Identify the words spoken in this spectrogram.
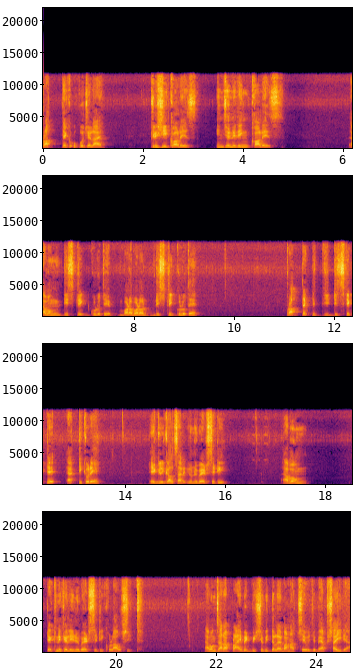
প্রত্যেক উপজেলায় কৃষি কলেজ, ইঞ্জিনিয়ারিং কলেজ এবং ডিস্ট্রিক্টগুলোতে, বড় বড় ডিস্ট্রিক্টগুলোতে, প্রত্যেকটি ডিস্ট্রিক্টে একটি করে এগ্রিকালচার ইউনিভার্সিটি এবং টেকনিক্যাল ইউনিভার্সিটি খোলা উচিত। এবং যারা প্রাইভেট বিশ্ববিদ্যালয় বানাচ্ছে, ওই যে ব্যবসায়ীরা,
